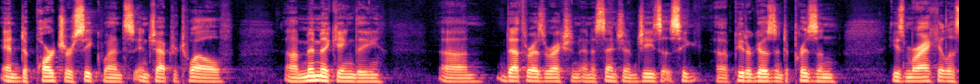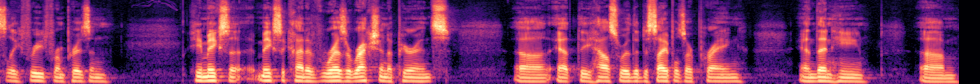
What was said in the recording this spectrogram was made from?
and departure sequence in chapter twelve, uh, mimicking the death, resurrection, and ascension of Jesus. He Peter goes into prison. He's miraculously freed from prison. He makes a makes a kind of resurrection appearance at the house where the disciples are praying, and then he um,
